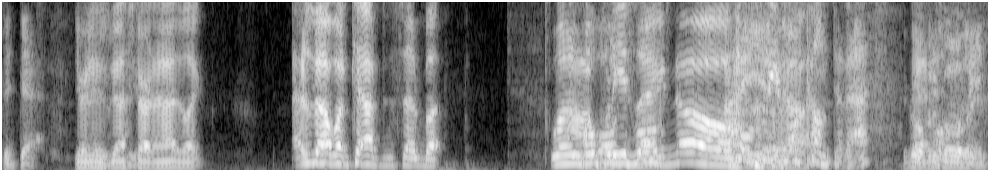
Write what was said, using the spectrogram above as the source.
to death. You're just gonna to. start, and I'm like, that's not what Captain said, but Well, I hopefully won't it say won't. no. Hopefully it won't come to that. Go over the Hopefully. goalie.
